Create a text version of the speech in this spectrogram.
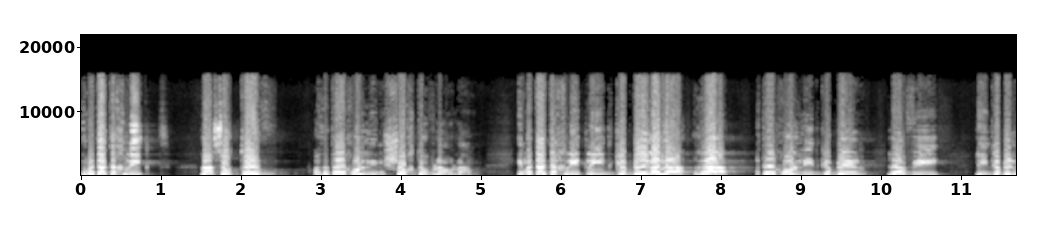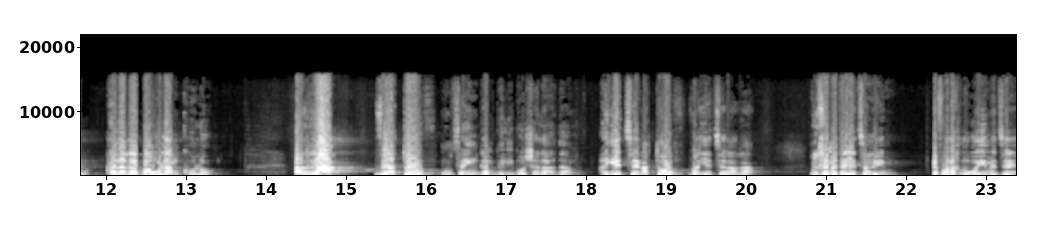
אם אתה תחליט לעשות טוב, אז אתה יכול למשוך טוב לעולם. אם אתה תחליט להתגבר על הרע, אתה יכול להתגבר, להביא, להתגבר על הרע בעולם כולו. הרע והטוב נמצאים גם בליבו של האדם. היצר הטוב והיצר הרע. מלחמת היצרים, איפה אנחנו רואים את זה?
